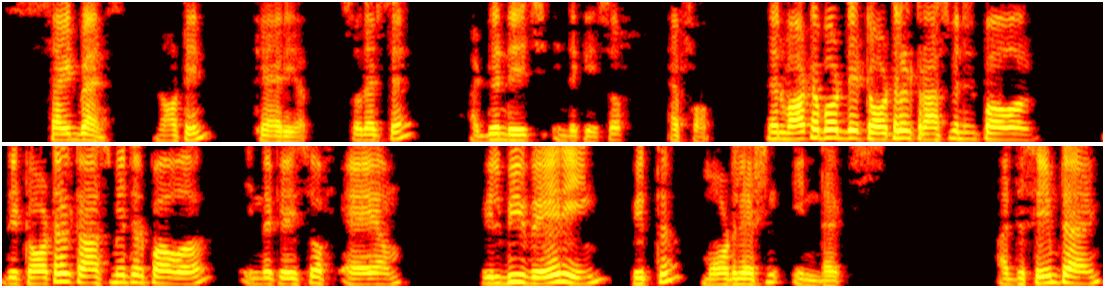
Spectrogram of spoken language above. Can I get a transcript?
sidebands, not in carrier. So that's a advantage in the case of FM. Then what about the total transmitted power? The total transmitted power in the case of AM will be varying with the modulation index. At the same time,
